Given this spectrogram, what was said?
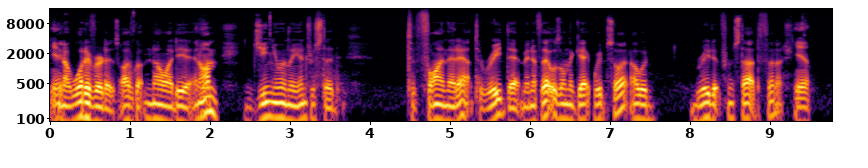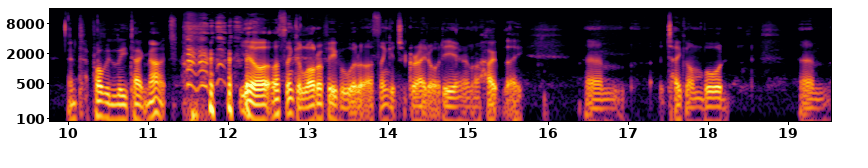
Yeah. You know, whatever it is, I've got no idea. And I'm genuinely interested to find that out, to read that. I mean, if that was on the GAC website, I would read it from start to finish Yeah. and to probably take notes. yeah, I think a lot of people would. I think it's a great idea, and I hope they um, take on board. Um,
